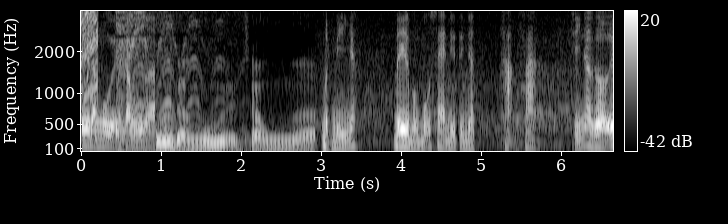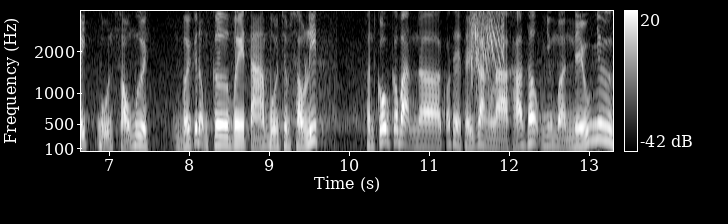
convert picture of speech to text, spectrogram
Tôi đang ngồi ở trong uh... Bật mí nhá Đây là một mẫu xe đến từ Nhật hạng sang Chính là GX 460 Với cái động cơ V8 4.6 lít Phần cốp các bạn uh, có thể thấy rằng là khá rộng Nhưng mà nếu như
